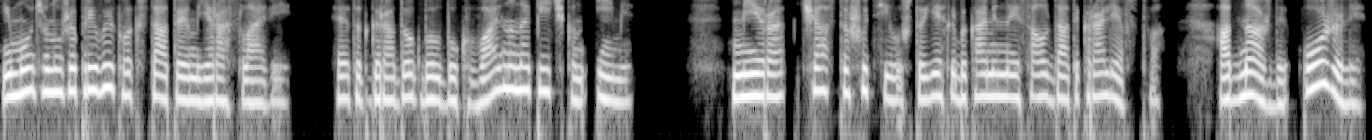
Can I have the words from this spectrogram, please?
Эмоджин уже привыкла к статуям Ярославии. Этот городок был буквально напичкан ими. Мира часто шутил, что если бы каменные солдаты королевства однажды ожили,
